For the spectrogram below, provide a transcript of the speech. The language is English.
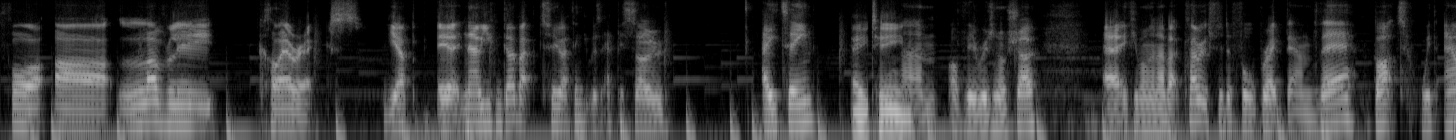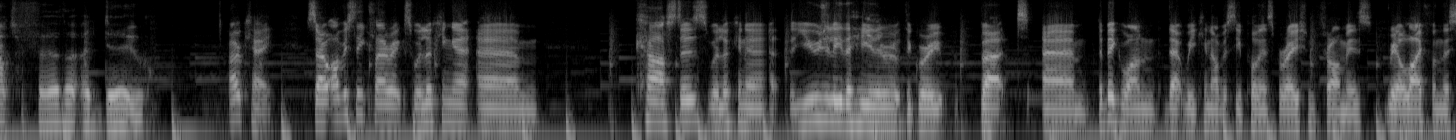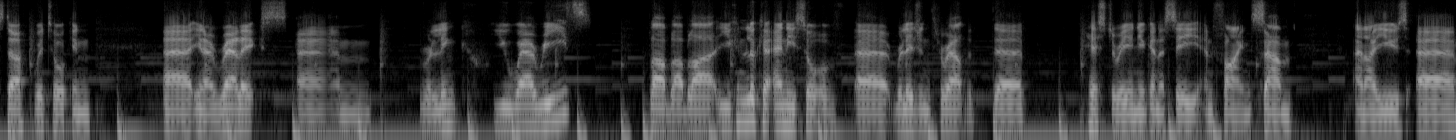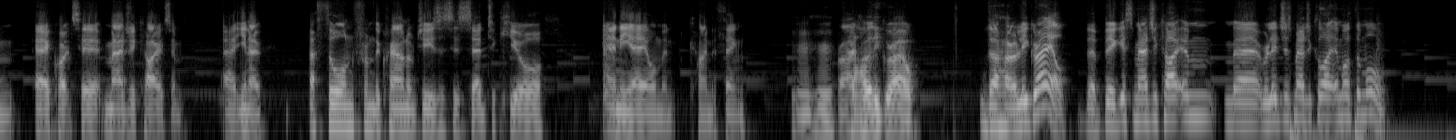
for our lovely clerics. Yep. Uh, now you can go back to I think it was episode 18 18. um, of the original show. Uh, if you want to know about clerics, we did a full breakdown there. But without further ado, Okay, so obviously clerics, we're looking at um, casters. We're looking at usually the healer of the group, but um, the big one that we can obviously pull inspiration from is real life on this stuff. We're talking, uh, you know, relics, um, relinquaries, blah blah blah. You can look at any sort of uh, religion throughout the, the history, and you're going to see and find some. And I use um, air quotes here, magic item. Uh, you know, a thorn from the crown of Jesus is said to cure any ailment, kind of thing. hmm Right. the Holy Grail. The Holy Grail, the biggest magic item, uh, religious magical item of them all.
